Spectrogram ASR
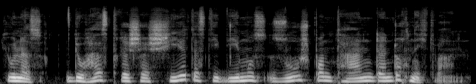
Jonas, du hast recherchiert, dass die Demos so spontan dann doch nicht waren.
